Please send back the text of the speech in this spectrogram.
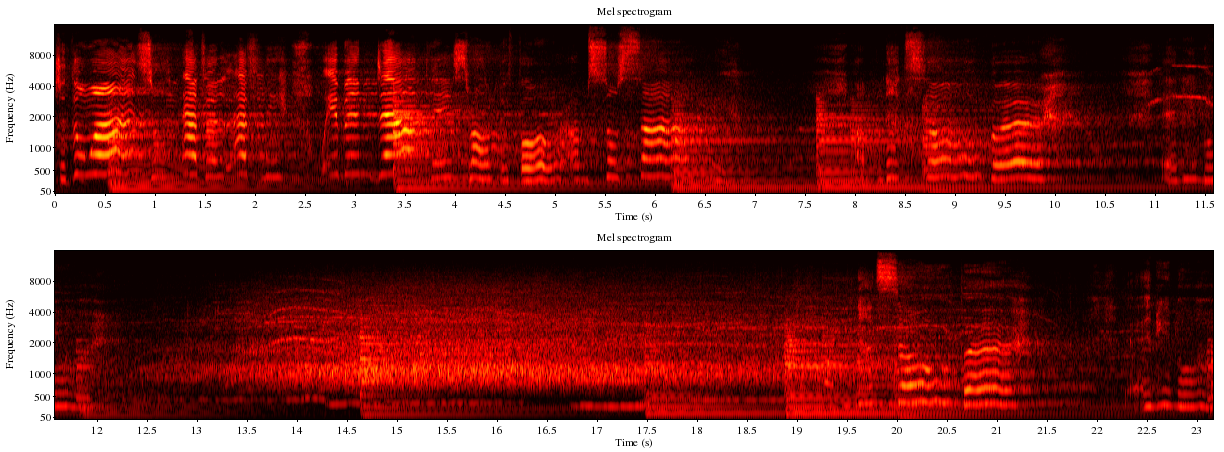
To the ones who never left me, we've been down this road before. I'm so sorry. I'm not sober anymore. I'm not sober anymore.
